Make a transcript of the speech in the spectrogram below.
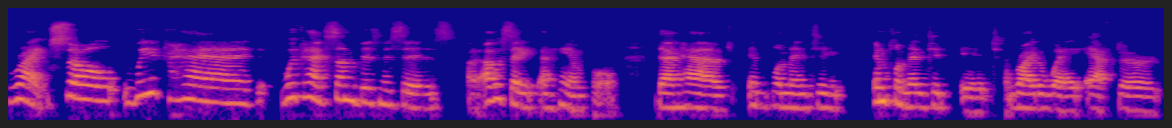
Right. So we've had we've had some businesses i would say a handful that have implemented implemented it right away after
